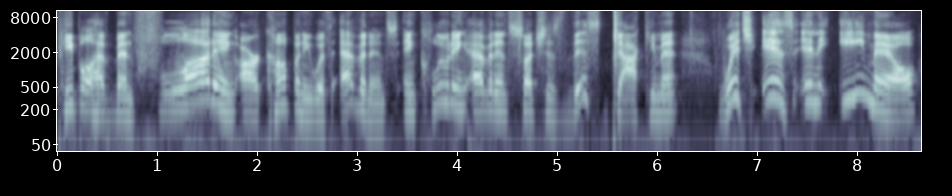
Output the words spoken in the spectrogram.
people have been flooding our company with evidence, including evidence such as this document, which is an email.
